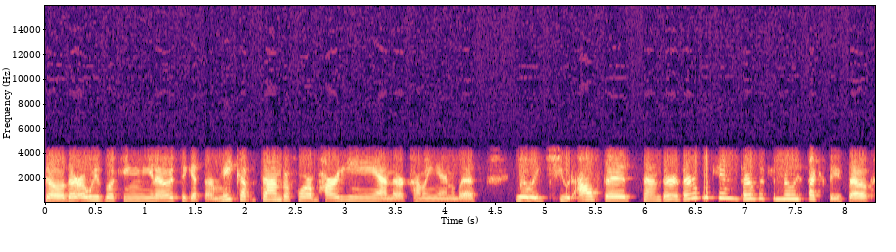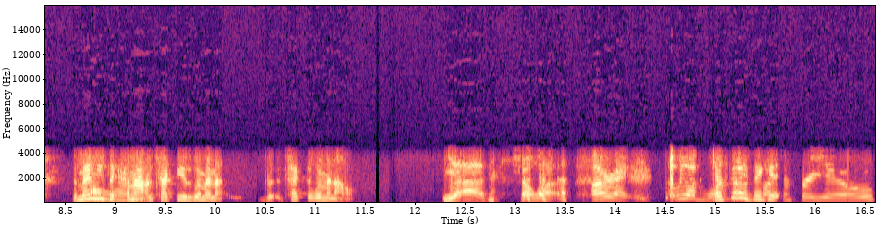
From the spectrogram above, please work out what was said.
So they're always looking, you know, to get their makeup done before a party and they're coming in with really cute outfits and they're they're looking they're looking really sexy. So the men need to come Oh. out and check these women check the women out. Yes, show up. All right. So we have one last question for you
